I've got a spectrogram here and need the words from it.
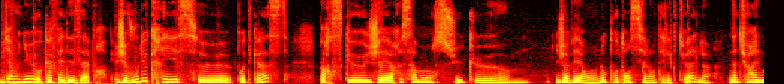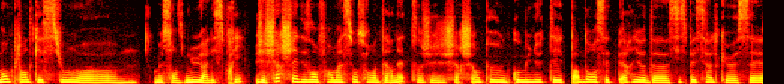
Bienvenue au Café des Zèbres. J'ai voulu créer ce podcast parce que j'ai récemment su que euh, j'avais un haut potentiel intellectuel. Naturellement, plein de questions euh, me sont venues à l'esprit. J'ai cherché des informations sur Internet, j'ai cherché un peu une communauté pendant cette période euh, si spéciale que c'est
